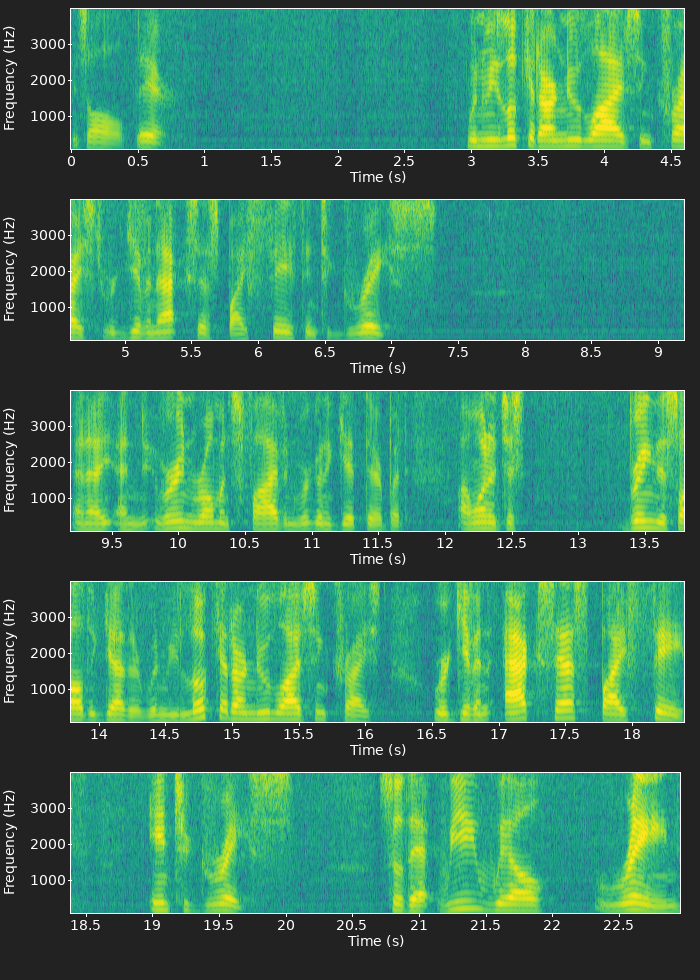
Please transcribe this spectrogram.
It's all there. When we look at our new lives in Christ, we're given access by faith into grace. And, I, and we're in Romans 5, and we're going to get there, but I want to just bring this all together. When we look at our new lives in Christ, we're given access by faith into grace so that we will reign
